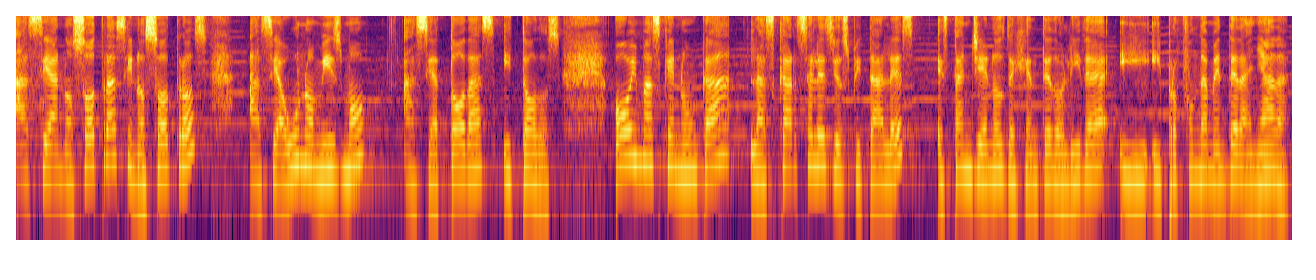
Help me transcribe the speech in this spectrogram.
hacia nosotras y nosotros, hacia uno mismo, hacia todas y todos. Hoy más que nunca, las cárceles y hospitales están llenos de gente dolida y, profundamente dañada.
